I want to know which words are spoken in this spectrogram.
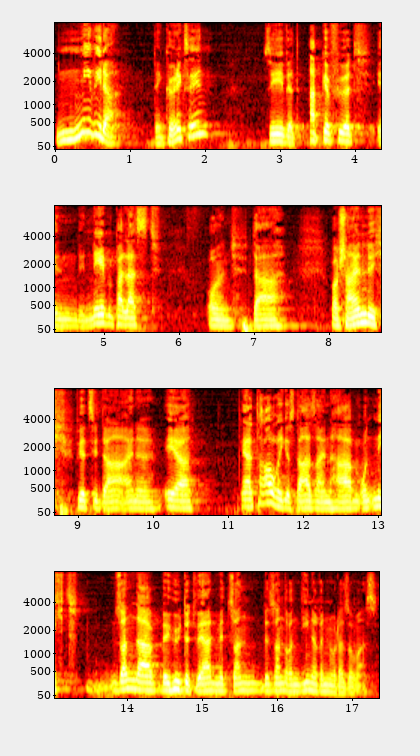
nie wieder den König sehen, Sie wird abgeführt in den Nebenpalast und da wahrscheinlich wird sie da eine eher, eher trauriges Dasein haben und nicht sonderbehütet werden mit besonderen Dienerinnen oder sowas.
